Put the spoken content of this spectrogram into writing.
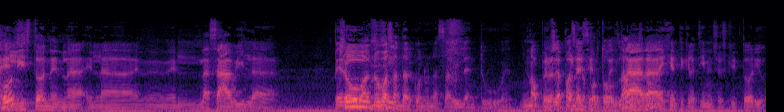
el, ¿Ajos? listón en la, en la, en el- la sábila. Pero Sí, no sí, vas sí. a andar con una sábila en tu... en- No, pero o sea, la pones en tu entrada. lados, ¿no? Hay gente que la tiene en su escritorio.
